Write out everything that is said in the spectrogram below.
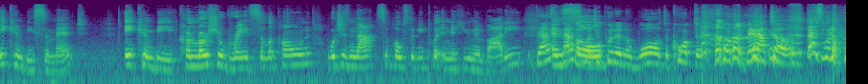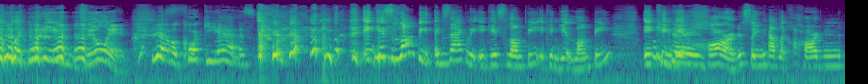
It can be cement. It can be commercial grade silicone, which is not supposed to be put in the human body. That's and that's so, what you put in the wall to cork the cork the bathtub. That's what I'm like. What are you doing? You have a corky ass. it gets lumpy. Exactly. It gets lumpy. It can get lumpy. It can Okay. get hard. So you have like hardened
